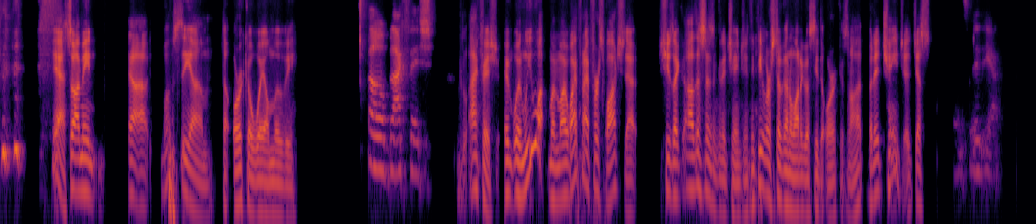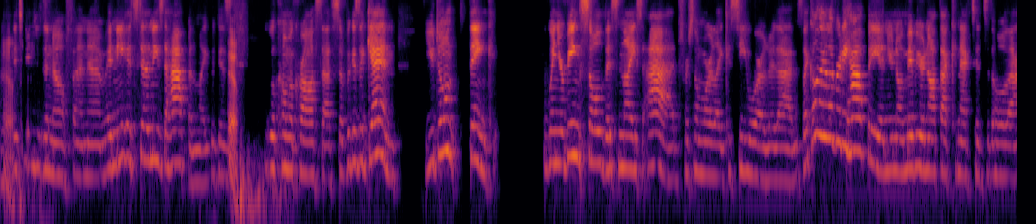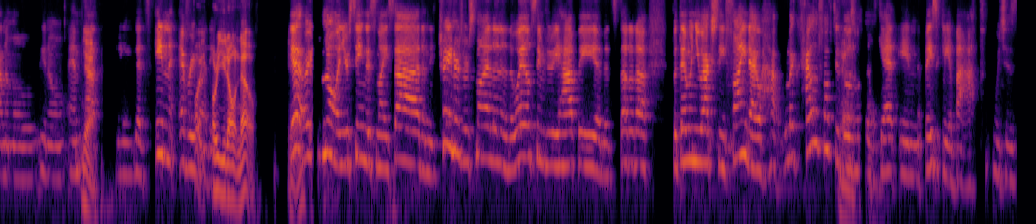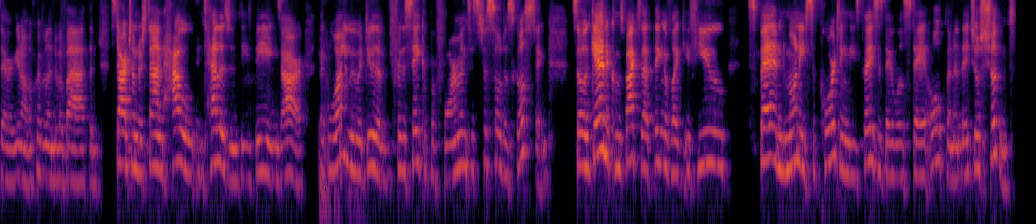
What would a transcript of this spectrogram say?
yeah. So I mean, uh, what was the um the orca whale movie? Oh, Blackfish. Blackfish. When we when my wife and I first watched that, she's like, "Oh, this isn't going to change anything. People are still going to want to go see the orcas and all that." But it changed. It just it, yeah. yeah. It changes enough, and um, it need, it still needs to happen, like because yeah. people come across that stuff. Because again, you don't think when you're being sold this nice ad for somewhere like a SeaWorld or that, it's like, oh, they look really happy. And you know, maybe you're not that connected to the whole animal, you know, empath yeah. that's in everybody. Or, or, you don't know yeah, or, no, and you're seeing this nice ad, and the trainers are smiling, and the whales seem to be happy, and it's da da da. But then when you actually find out how, like, how the fuck did yeah. those whales get in basically a bath, which is their, you know, equivalent of a bath, and start to understand how intelligent these beings are, like yeah. why we would do them for the sake of performance, it's just so disgusting. So again, it comes back to that thing of like, if you spend money supporting these places, they will stay open, and they just shouldn't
